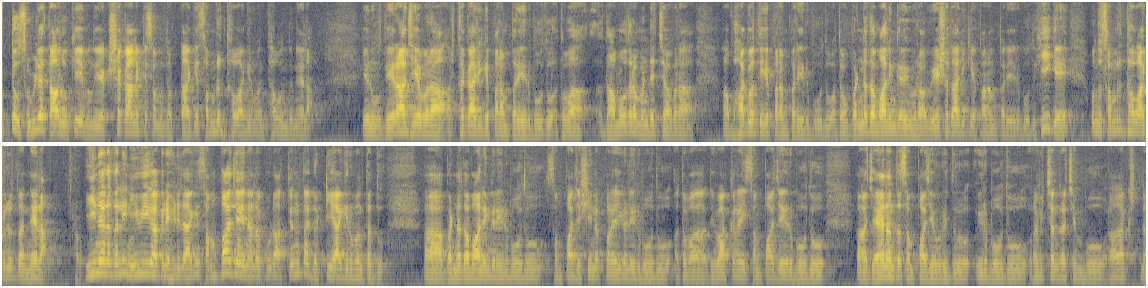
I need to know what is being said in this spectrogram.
ಒಟ್ಟು ಸುಳ್ಯ ತಾಲೂಕೆ ಒಂದು ಯಕ್ಷಗಾನಕ್ಕೆ ಸಂಬಂಧಪಟ್ಟ ಹಾಗೆ ಸಮೃದ್ಧವಾಗಿರುವಂಥ ಒಂದು ನೆಲ. ಏನು ದೇರಾಜಿಯವರ ಅರ್ಥಗಾರಿಕೆ ಪರಂಪರೆ ಇರ್ಬೋದು ಅಥವಾ ದಾಮೋದರ ಮಂಡೆಚ್ಚ ಅವರ ಭಾಗವತಿಗೆ ಪರಂಪರೆ ಇರ್ಬೋದು ಅಥವಾ ಬಣ್ಣದ ಮಾಲಿಂಗ ಇವರ ವೇಷಧಾರಿಕೆಯ ಪರಂಪರೆ ಇರ್ಬೋದು ಹೀಗೆ ಒಂದು ಸಮೃದ್ಧವಾಗಿರುವಂಥ ನೆಲ. ಈ ನೆಲದಲ್ಲಿ ನೀವು ಈಗಾಗಲೇ ಹೇಳಿದ ಹಾಗೆ ಸಂಪಾಜೆಯ ನೆಲ ಕೂಡ ಅತ್ಯಂತ ಗಟ್ಟಿಯಾಗಿರುವಂಥದ್ದು. ಬಣ್ಣದ ಮಾಲಿಂಗರು ಇರ್ಬೋದು, ಸಂಪಾಜೆ ಶೀನಪ್ಪರೈಗಳಿರ್ಬೋದು ಅಥವಾ ದಿವಾಕರೈ ಸಂಪಾಜೆ ಇರ್ಬೋದು ಜಯಾನಂದ ಸಂಪಾಜೆ ಅವರಿದ್ದು ಇರ್ಬೋದು, ರವಿಚಂದ್ರ ಚೆಂಬು, ರಾಧಾಕೃಷ್ಣ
